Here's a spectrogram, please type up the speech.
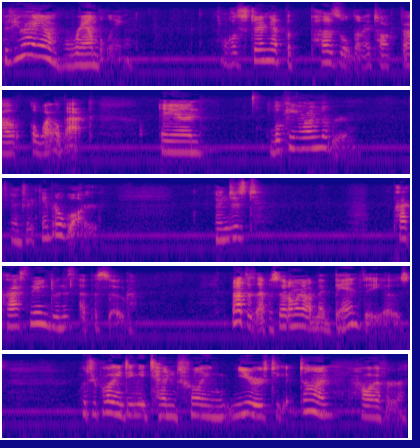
But here I am rambling while staring at the puzzle that I talked about a while back and looking around the room and drinking a bit of water and just procrastinating doing this episode. Not this episode, oh my god, my band videos, which are probably to take me 10 trillion years to get done. However,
